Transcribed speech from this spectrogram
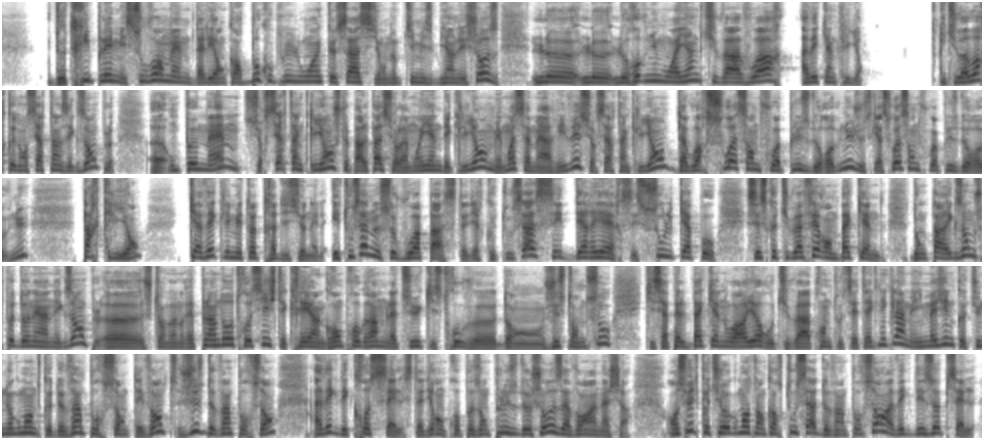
de tripler, mais souvent même d'aller encore beaucoup plus loin que ça, si on optimise bien les choses, le, le, revenu moyen que tu vas avoir avec un client. Et tu vas voir que dans certains exemples, euh, on peut même, sur certains clients, je te parle pas sur la moyenne des clients, mais moi ça m'est arrivé sur certains clients d'avoir 60 fois plus de revenus, jusqu'à 60 fois plus de revenus par client qu'avec les méthodes traditionnelles. Et tout ça ne se voit pas, c'est-à-dire que tout ça, c'est derrière, c'est sous le capot. C'est ce que tu vas faire en back-end. Donc par exemple, je peux te donner un exemple, euh, je t'en donnerai plein d'autres aussi, je t'ai créé un grand programme là-dessus qui se trouve euh, dans juste en dessous, qui s'appelle Back-end Warrior, où tu vas apprendre toutes ces techniques-là, mais imagine que tu n'augmentes que de 20% tes ventes, juste de 20%, avec des cross-sells, c'est-à-dire en proposant plus de choses avant un achat. Ensuite, que tu augmentes encore tout ça de 20% avec des upsells.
